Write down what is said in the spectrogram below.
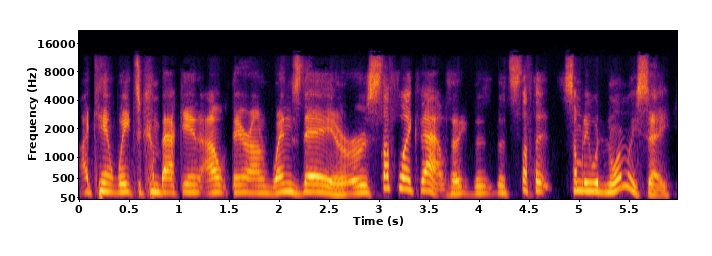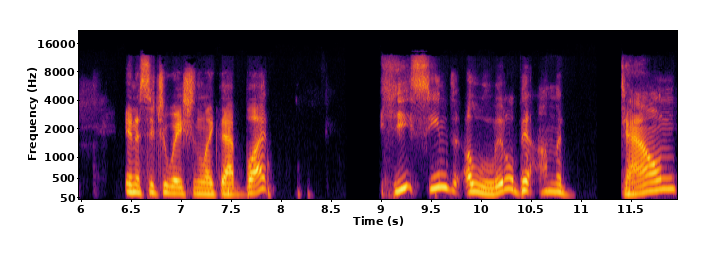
I can't wait to come back in out there on Wednesday or, or stuff like that. Like the, the stuff that somebody would normally say in a situation like that. But he seemed a little bit on the down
